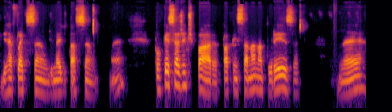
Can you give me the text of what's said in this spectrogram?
de reflexão, de meditação, né? Porque se a gente para para pensar na natureza, né,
